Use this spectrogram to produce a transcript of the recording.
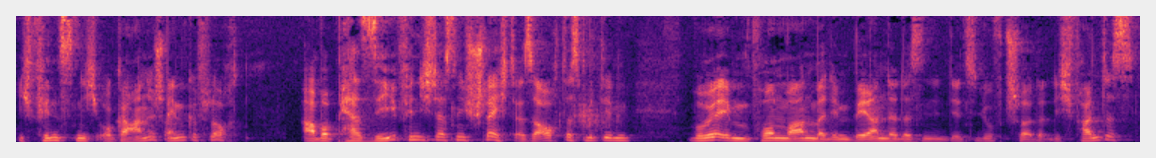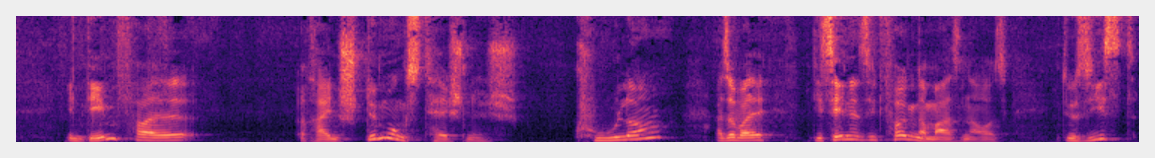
ich finde es nicht organisch eingeflochten. Aber per se finde ich das nicht schlecht. Also auch das mit dem, wo wir eben vorhin waren, bei dem Bären, der das in die Luft schleudert. Ich fand es in dem Fall rein stimmungstechnisch cooler. Also, weil die Szene sieht folgendermaßen aus. Du siehst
